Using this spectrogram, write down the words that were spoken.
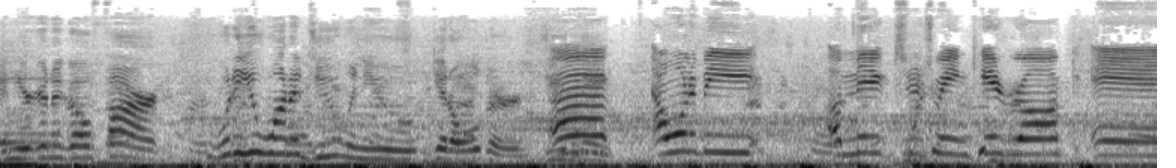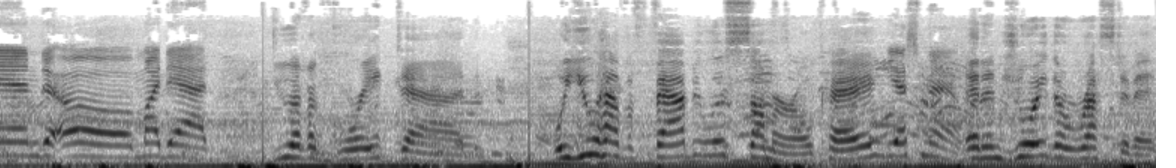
and you're going to go far. What do you want to do when you get older? You Uh? I want to be a mix between Kid Rock and uh, my dad. You have a great dad. Well, you have a fabulous summer, okay? Yes, ma'am. And enjoy the rest of it.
